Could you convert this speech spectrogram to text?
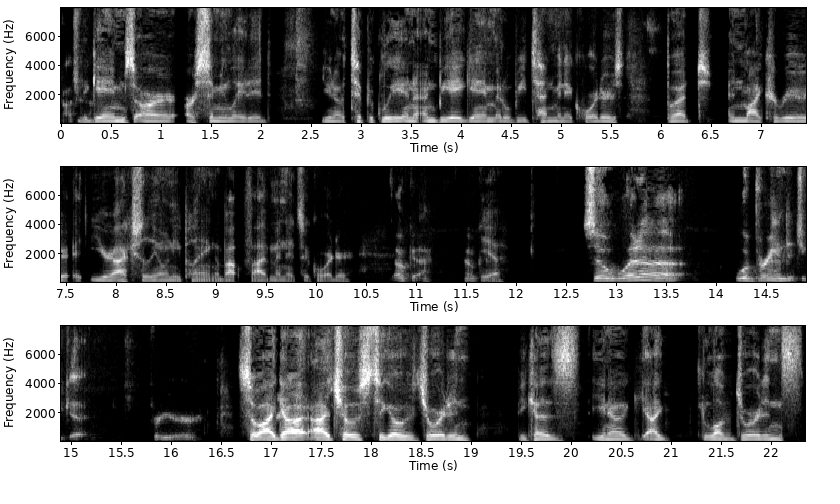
gotcha. the games are are simulated. You know, typically in an NBA game it'll be 10 minute quarters, but in my career you're actually only playing about 5 minutes a quarter. Okay. Okay. Yeah. So what uh what brand did you get for your? So I got I chose to go with Jordan because you know I love Jordans.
